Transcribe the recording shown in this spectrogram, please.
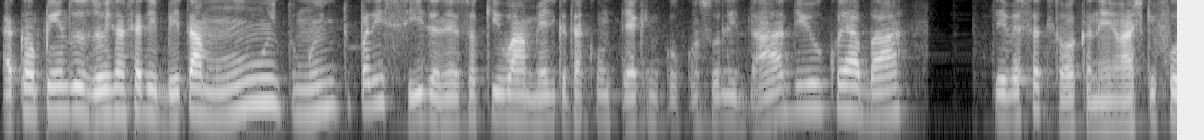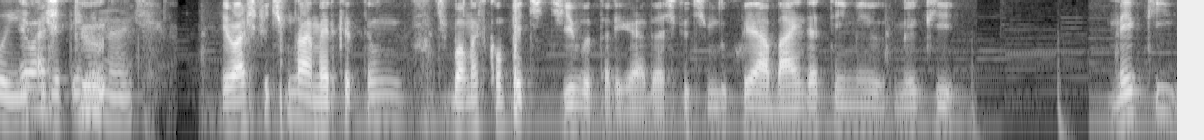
a campanha dos dois na Série B tá muito, muito parecida, né? Só que o América tá com um técnico consolidado e o Cuiabá teve essa troca, né? Eu acho que foi Eu isso acho que determinante. Eu acho que o time da América tem um futebol mais competitivo, tá ligado? Eu acho que o time do Cuiabá ainda tem meio, meio que. Meio que,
